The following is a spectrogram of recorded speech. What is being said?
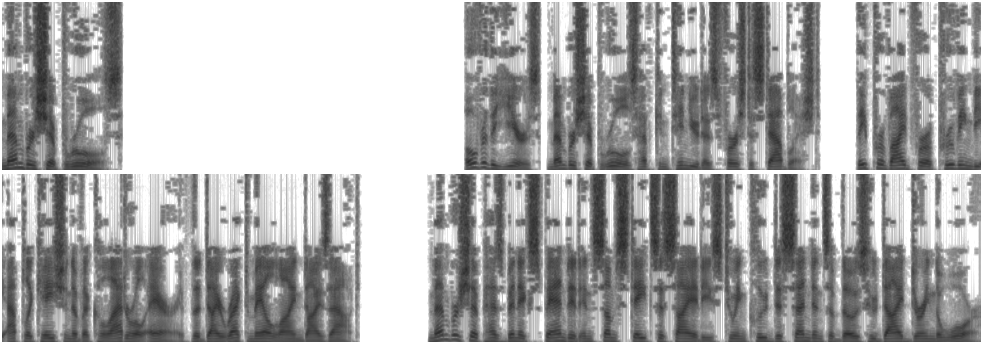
Membership rules Over the years, membership rules have continued as first established. They provide for approving the application of a collateral heir if the direct male line dies out. Membership has been expanded in some state societies to include descendants of those who died during the war,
